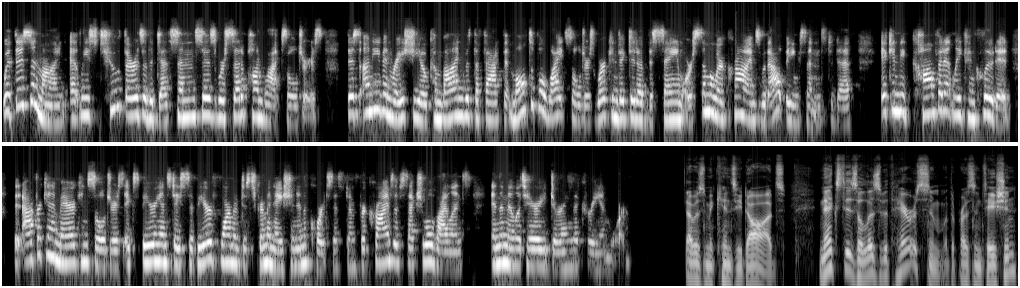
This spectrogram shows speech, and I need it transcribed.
With this in mind, at least two thirds of the death sentences were set upon Black soldiers. This uneven ratio, combined with the fact that multiple white soldiers were convicted of the same or similar crimes without being sentenced to death, it can be confidently concluded that African American soldiers experienced a severe form of discrimination in the court system for crimes of sexual violence in the military during the Korean War. That was Mackenzie Dodds. Next is Elizabeth Harrison with the presentation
